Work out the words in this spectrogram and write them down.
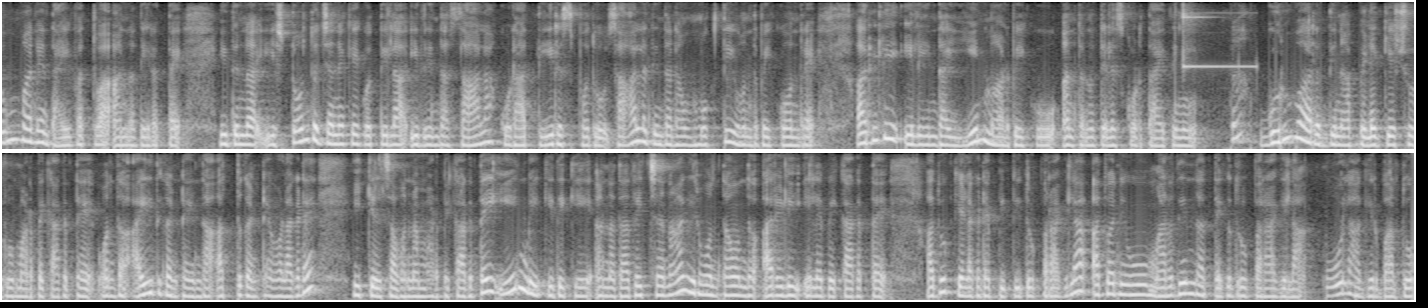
ತುಂಬಾ ದೈವತ್ವ ಅನ್ನೋದಿರುತ್ತೆ. ಇದನ್ನು ಎಷ್ಟೊಂದು ಜನಕ್ಕೆ ಗೊತ್ತಿಲ್ಲ, ಇದರಿಂದ ಸಾಲ ಕೂಡ ತೀರಿಸ್ಬೋದು. ಸಾಲದಿಂದ ನಾವು ಮುಕ್ತಿ ಹೊಂದಬೇಕು ಅಂದರೆ ಅರಳಿ ಎಲೆಯಿಂದ ಏನು ಮಾಡಬೇಕು ಅಂತಲೂ ತಿಳಿಸ್ಕೊಡ್ತಾ ಇದ್ದೀನಿ. ಗುರುವಾರದ ದಿನ ಬೆಳಗ್ಗೆ ಶುರು ಮಾಡಬೇಕಾಗತ್ತೆ. ಒಂದು ಐದು ಗಂಟೆಯಿಂದ ಹತ್ತು ಗಂಟೆ ಒಳಗಡೆ ಈ ಕೆಲಸವನ್ನು ಮಾಡಬೇಕಾಗತ್ತೆ. ಏನು ಬೇಕಿದಕ್ಕೆ ಅನ್ನೋದಾದರೆ ಚೆನ್ನಾಗಿರುವಂಥ ಒಂದು ಅರಳಿ ಎಲೆ ಬೇಕಾಗತ್ತೆ. ಅದು ಕೆಳಗಡೆ ಬಿದ್ದಿದ್ರೂ ಪರವಾಗಿಲ್ಲ, ಅಥವಾ ನೀವು ಮರದಿಂದ ತೆಗೆದ್ರೂ ಪರವಾಗಿಲ್ಲ. ಓಲಾಗಿರಬಾರ್ದು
